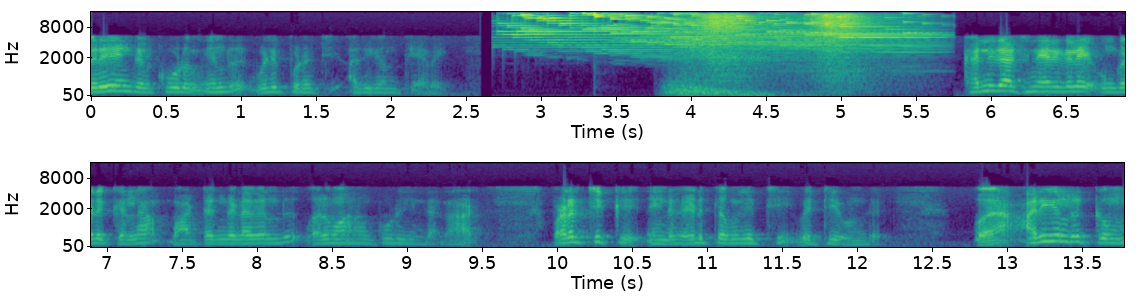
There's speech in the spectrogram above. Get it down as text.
விரயங்கள் கூடும் என்று விழிப்புணர்ச்சி அதிகம் தேவை. கன்னிராசி நேர்களே உங்களுக்கெல்லாம் வாட்டங்கடகன்று வருமானம் கூடுகின்ற நாள். வளர்ச்சிக்கு நீங்கள் எடுத்த முயற்சி வெற்றி உண்டு. அருகில் இருக்கும்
